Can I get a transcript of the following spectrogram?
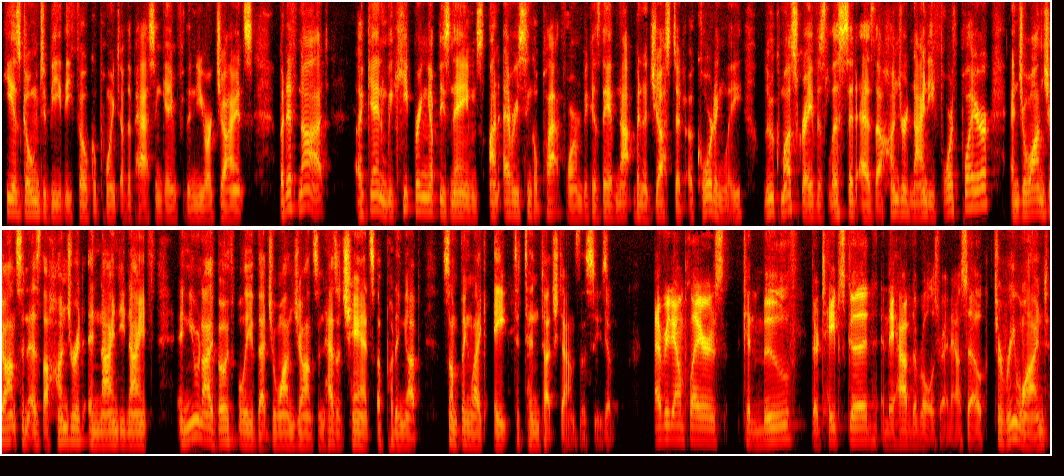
he is going to be the focal point of the passing game for the New York Giants. But if not, again, we keep bringing up these names on every single platform because they have not been adjusted accordingly. Luke Musgrave is listed as the 194th player and Juwan Johnson as the 199th. And you and I both believe that Juwan Johnson has a chance of putting up something like eight to 10 touchdowns this season. Yep. every down players can move. Their tape's good, and they have the roles right now. So To rewind,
